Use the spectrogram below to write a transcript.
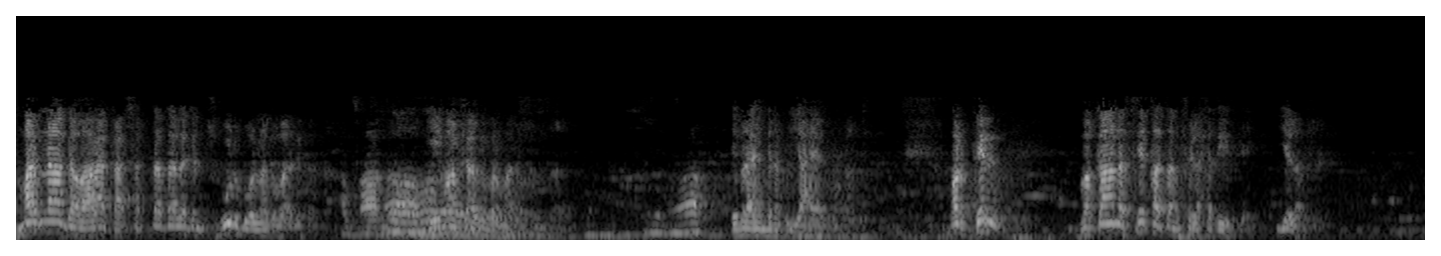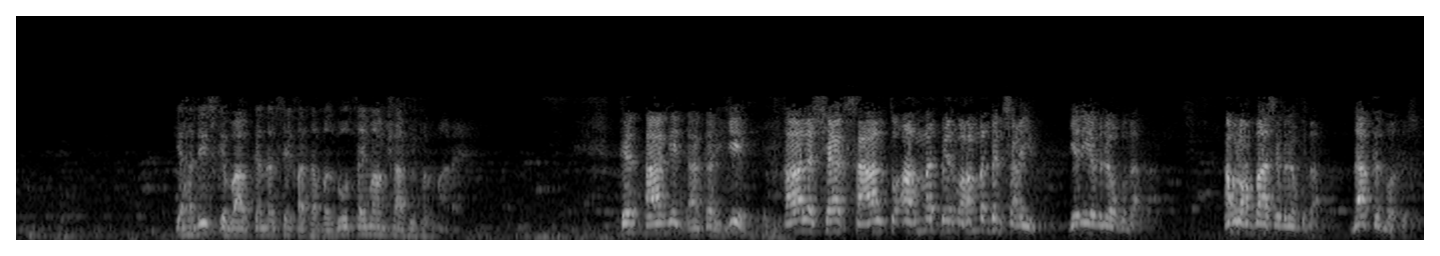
مرنا گوارا کر سکتا تھا لیکن جھوٹ بولنا گوارا نہیں کرتا۔ یہ امام شافی فرما رہا ابراہیم بن ابو ہے اور پھر مکان سے فی الحدیث ہے یہ لفظ ہے۔ کہ حدیث کے باب کے اندر سے تھا مضبوط تھا امام شافی فرما رہے ہیں۔ پھر آگے جا کر یہ قال شیخ سال تو احمد بن محمد بن شاہد یعنی ابن خدا ابو العباس ابن خدا داخل بہت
